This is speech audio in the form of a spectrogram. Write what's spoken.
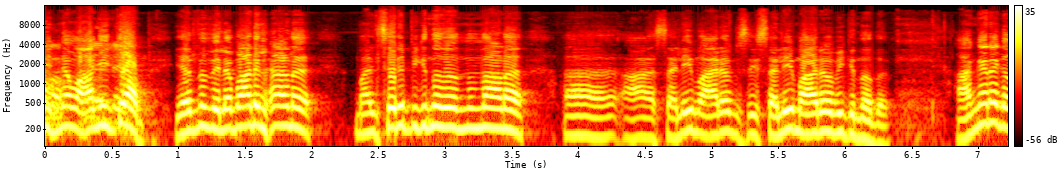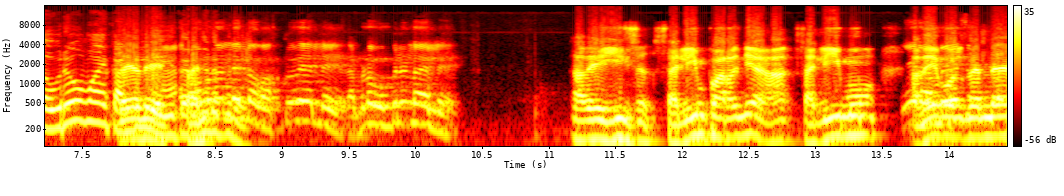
പിന്നെ വാങ്ങിക്കാം എന്ന നിലപാടിലാണ് മത്സരിപ്പിക്കുന്നത് എന്നാണ് സലീം ആരോപി ശ്രീ സലീം ആരോപിക്കുന്നത്. അങ്ങനെ ഗൗരവമായി കണ്ടില്ലേ ഈ തെരഞ്ഞെടുപ്പിൽ. അതെ ഈ സലീം പറഞ്ഞ സലീമും അതേപോലെ തന്നെ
